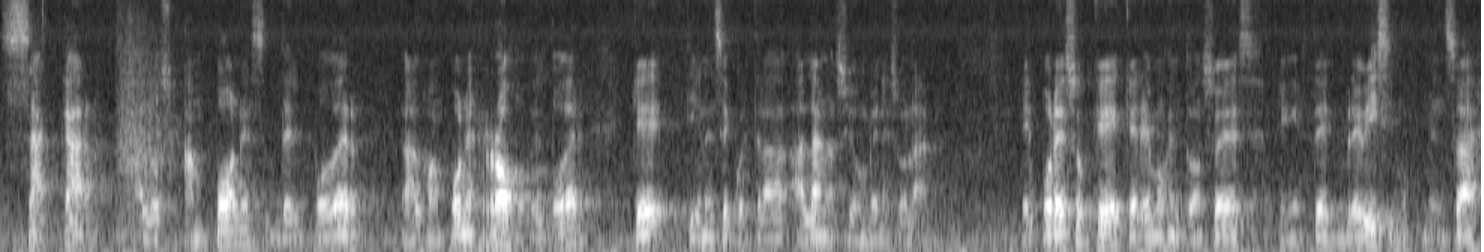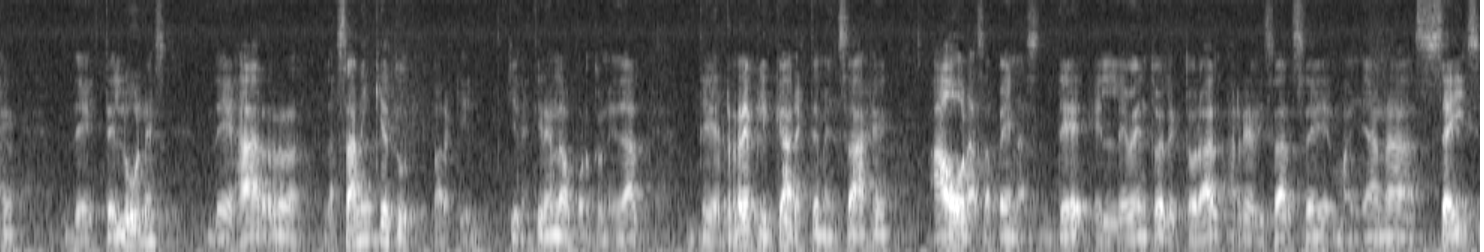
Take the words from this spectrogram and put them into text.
sacar a los ampones del poder, a los ampones rojos del poder que tienen secuestrada a la nación venezolana. Es por eso que queremos entonces, en este brevísimo mensaje de este lunes, dejar la sana inquietud para que, quienes tienen la oportunidad de replicar este mensaje a horas apenas del evento electoral a realizarse mañana 6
